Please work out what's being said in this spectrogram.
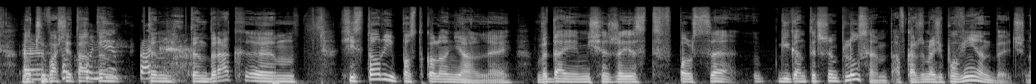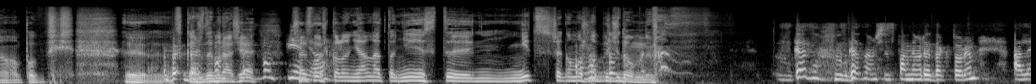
y, no, E, czy właśnie ta, ten, tak. ten, ten brak em, historii postkolonialnej wydaje mi się, że jest w Polsce gigantycznym plusem, a w każdym razie powinien być. No, po, y, w każdym wąt- razie bez przeszłość kolonialna to nie jest y, nic, z czego można być dumnym. Zgadzam, zgadzam się z panem redaktorem, ale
